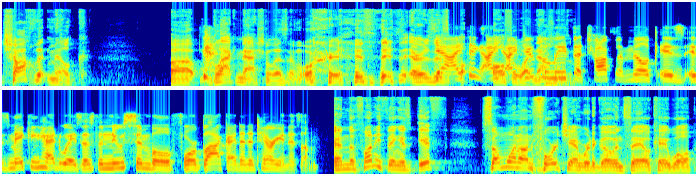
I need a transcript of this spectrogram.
chocolate milk uh, black nationalism, or is this, or is this yeah, I think I, also I do believe nationalism? that chocolate milk is is making headways as the new symbol for black identitarianism. And the funny thing is, if someone on 4chan were to go and say, okay, well,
